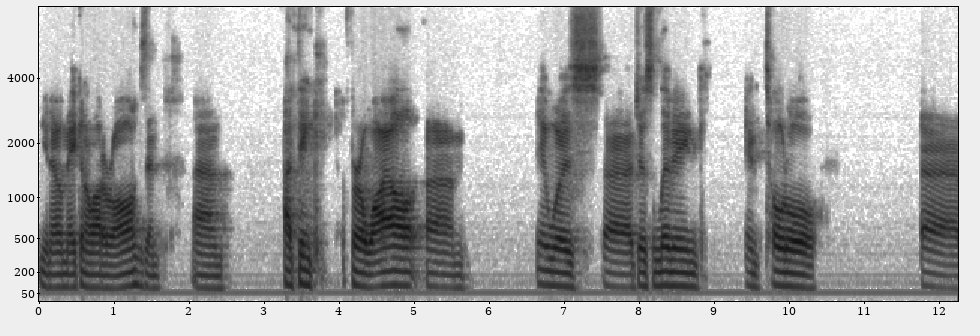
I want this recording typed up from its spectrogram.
you know making a lot of wrongs, and um, I think for a while um, it was uh, just living in total, uh,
